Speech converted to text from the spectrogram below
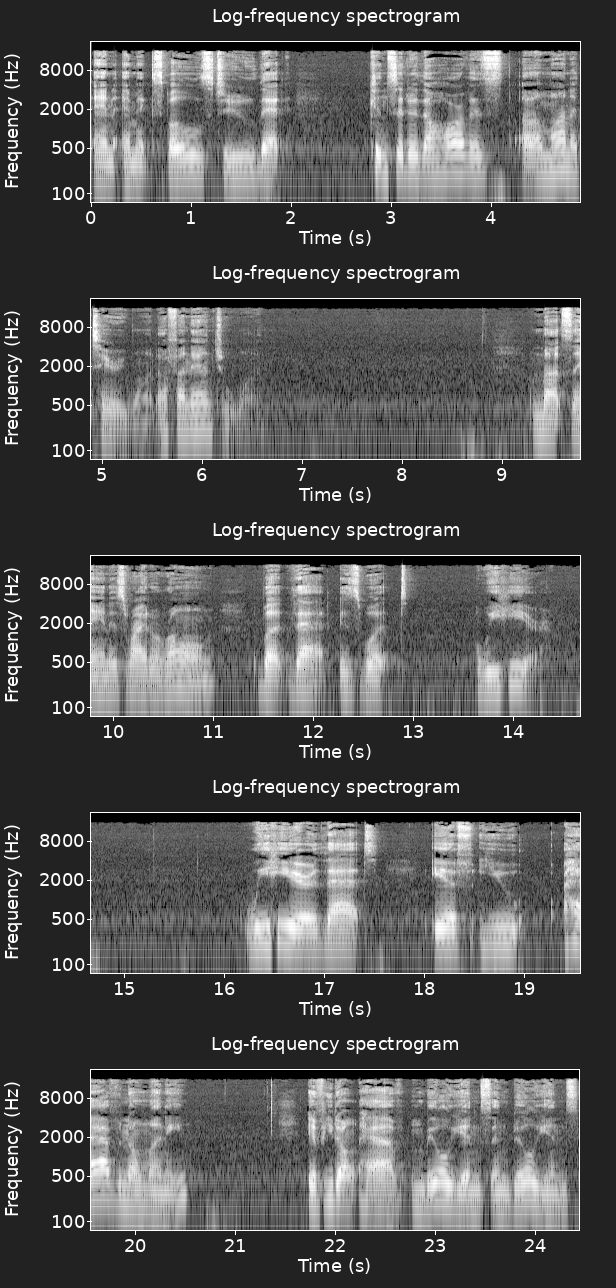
and am exposed to that consider the harvest a monetary one, a financial one. I'm not saying it's right or wrong, but that is what we hear. We hear that if you have no money, if you don't have millions and billions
